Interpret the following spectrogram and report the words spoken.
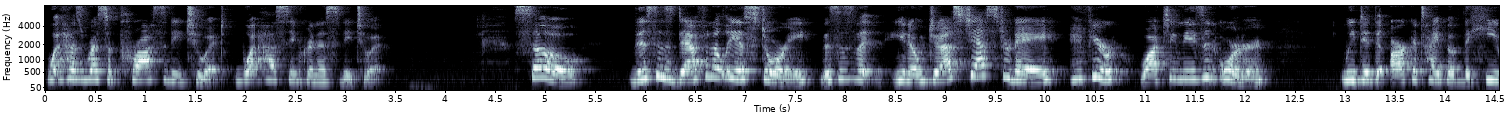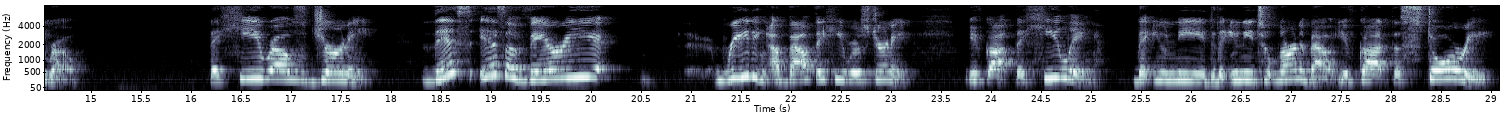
what has reciprocity to it, what has synchronicity to it. So, this is definitely a story. This is the, you know, just yesterday, if you're watching these in order, we did the archetype of the hero, the hero's journey. This is a very reading about the hero's journey. You've got the healing that you need, that you need to learn about. You've got the story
